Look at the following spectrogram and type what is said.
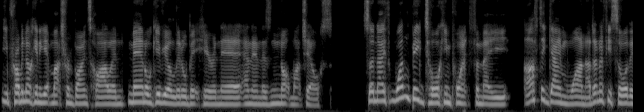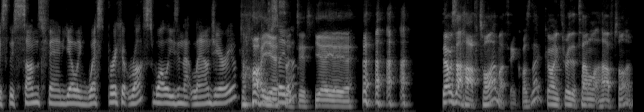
You're probably not going to get much from Bones Hyland. Mann will give you a little bit here and there, and then there's not much else. So, Nath, one big talking point for me after game one, I don't know if you saw this, this Suns fan yelling Westbrook at Russ while he's in that lounge area. Oh Did yes, I that? did. Yeah, yeah, yeah. that was at half time, I think, wasn't it? Going through the tunnel at half time.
